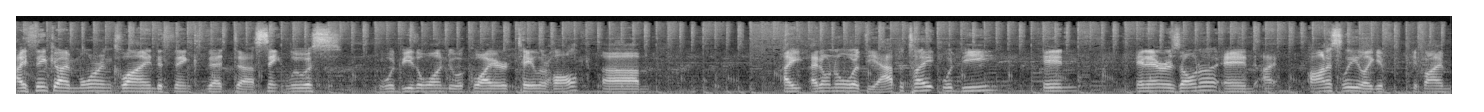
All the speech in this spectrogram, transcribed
I think I'm more inclined to think that uh, St. Louis would be the one to acquire Taylor Hall. Um, I, I don't know what the appetite would be in in Arizona, and I honestly like if if I'm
